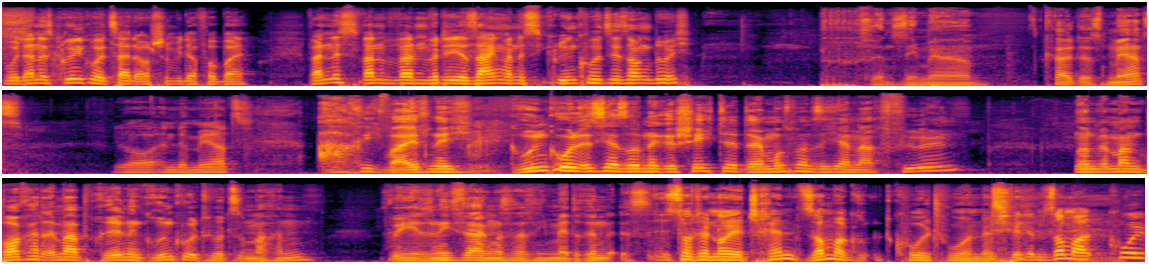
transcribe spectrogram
Wo dann ist Grünkohlzeit auch schon wieder vorbei. Wann ist, wann, wann würdet ihr sagen, wann ist die Grünkohlsaison durch? Wenn es nicht mehr kalt ist. März? Ja, Ende März. Ach, ich weiß nicht. Grünkohl ist ja so eine Geschichte, da muss man sich ja nachfühlen. Und wenn man Bock hat, im April eine Grünkohltour zu machen, würde ich jetzt nicht sagen, dass das nicht mehr drin ist. Ist doch der neue Trend, Sommerkohltouren. Das wird im Sommer Kohl,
